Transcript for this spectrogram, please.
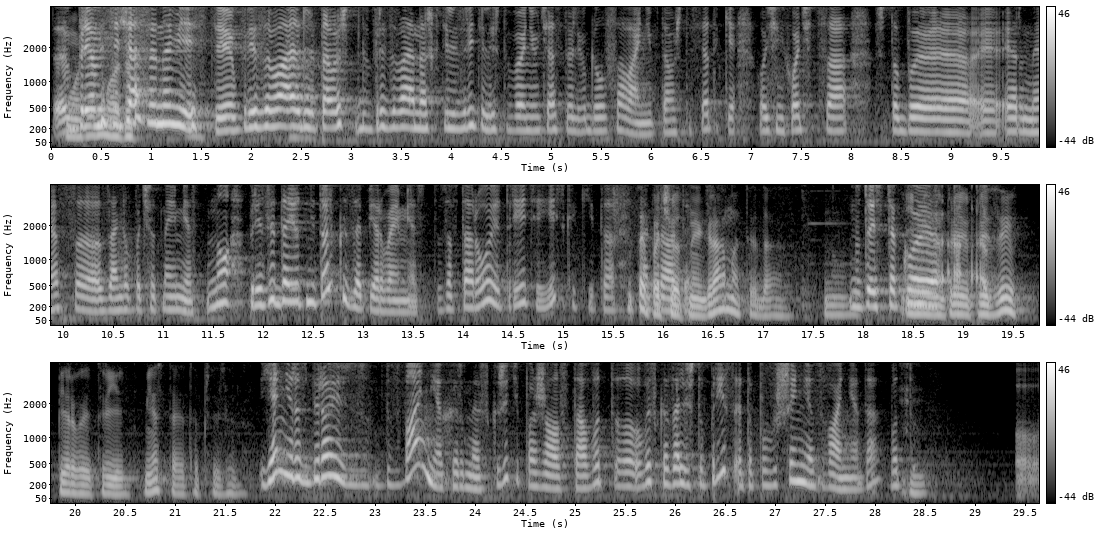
э, Можем, прямо можем. сейчас и на месте, призывая для того, что, призывая наших телезрителей, чтобы они участвовали в голосовании, потому что все-таки очень хочется, чтобы э, РНС э, занял почетное место. Но призы дают не только за первое место, за второе, третье, есть какие-то Это награды? почетные грамоты, да. Ну, Ну, то есть такое... именно а, а, призы, первые три места это призы. да. Я не разбираюсь в званиях, Эрнест. Скажите, пожалуйста, а вот э, вы сказали, что приз это повышение звания, да? Вот э,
